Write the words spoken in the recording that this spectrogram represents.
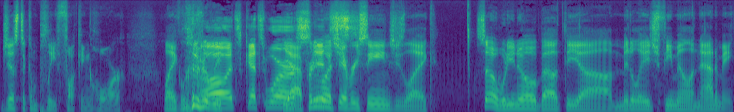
just a complete fucking whore. Like literally Oh, it gets worse. Yeah, pretty much every scene she's like, "So, what do you know about the uh middle-aged female anatomy?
